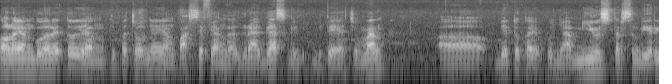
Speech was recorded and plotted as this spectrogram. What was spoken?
kalau yang gue liat tuh yang tipe cowoknya yang pasif yang nggak geragas gi- gitu ya cuman eh, dia tuh kayak punya muse tersendiri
